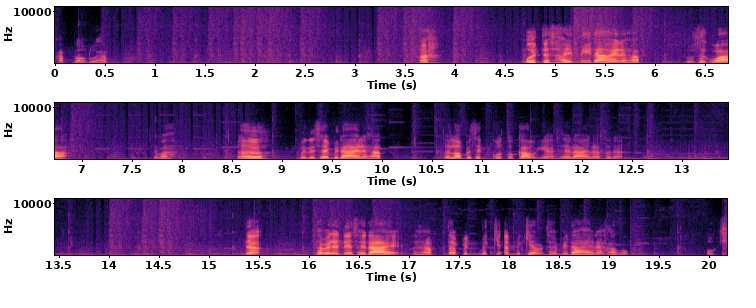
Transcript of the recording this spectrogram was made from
ครับลองดูครับฮะเหมือนจะใช้ไม่ได้นะครับ รู้สึกว่าใช่ปะเออ เหมือนจะใช้ไม่ได้นะครับ แต่ลองไปเสร็จกวนตัวเก่าอย่างเงี้ยใช้ได้นะตัวเนี้ยเนี่ย ถ้าเป็นอันเนี้ยใช้ได้นะครับ แต่เป็นไม่กี่อันไม่กี่มันใช้ไม่ได้นะครับผม โอเค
